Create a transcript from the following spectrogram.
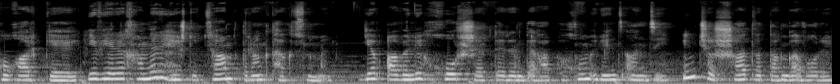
քողարկել, եւ երեխաները հեշտությամբ դրանք թաքցնում են եւ ավելի խոր շերտեր են տեղափոխում իրենց անձի, ինչը շատ վտանգավոր է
